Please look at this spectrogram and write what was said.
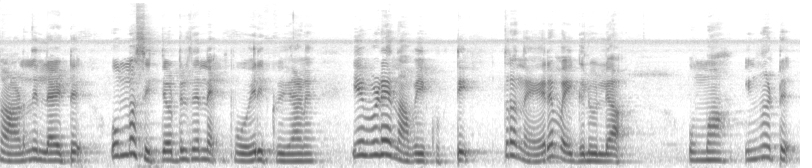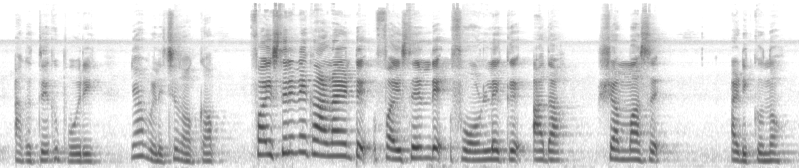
കാണുന്നില്ലായിട്ട് ഉമ്മ സിറ്റൗട്ടിൽ തന്നെ പോയിരിക്കുകയാണ്. എവിടെ എവിടെയെന്നാവ ഈ കുട്ടി. ഇത്ര നേരം വൈകലുമില്ല. ഉമ്മ ഇങ്ങോട്ട് അകത്തേക്ക് പോരി. ഞാൻ വിളിച്ചു നോക്കാം. ഫൈസലിനെ കാണാനായിട്ട് ഫൈസലിന്റെ ഫോണിലേക്ക് അതാ ഷമ്മാസ് അടിക്കുന്നു.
